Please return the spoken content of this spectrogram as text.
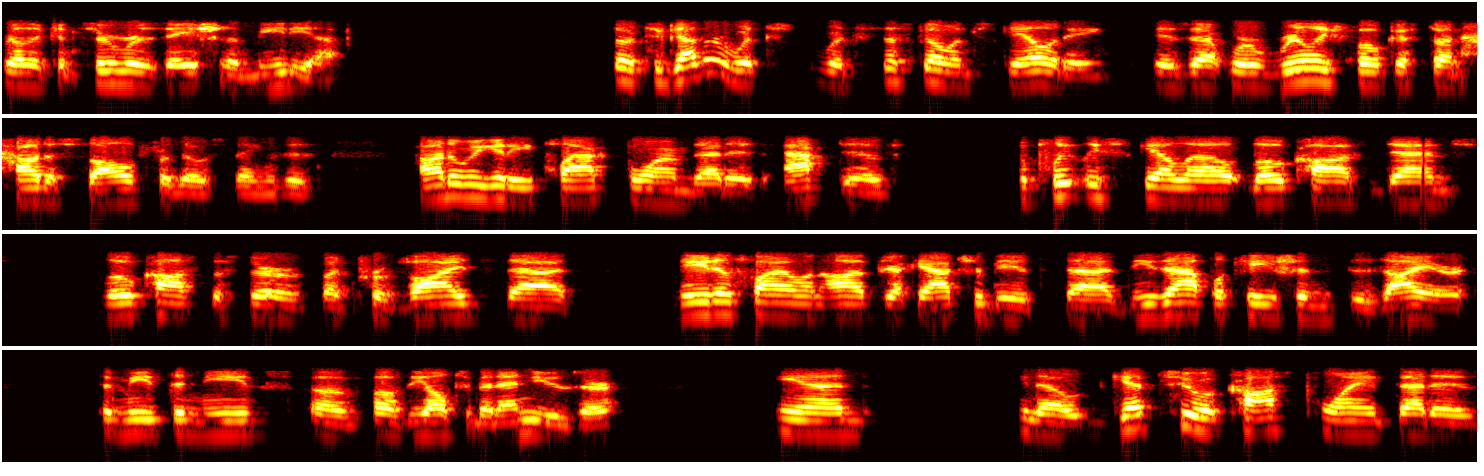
really consumerization of media. So together with with Cisco and Scality, is that we're really focused on how to solve for those things. Is how do we get a platform that is active, completely scale out, low cost, dense, low cost to serve, but provides that native file and object attributes that these applications desire to meet the needs of, of the ultimate end user. And you know get to a cost point that is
